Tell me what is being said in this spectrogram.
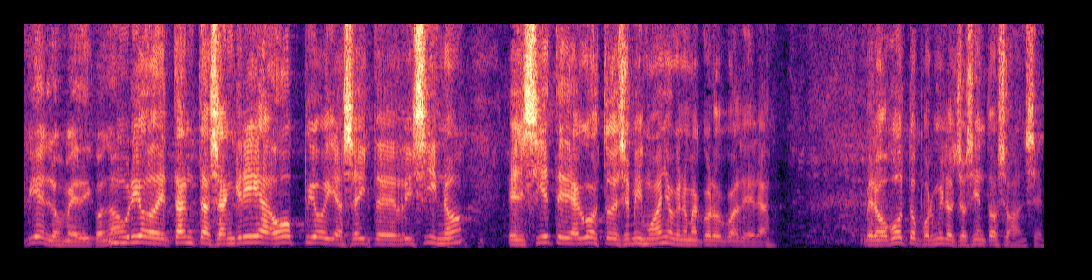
Bien los médicos, ¿no? Murió de tanta sangría, opio y aceite de ricino el 7 de agosto de ese mismo año, que no me acuerdo cuál era. Pero voto por 1811.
